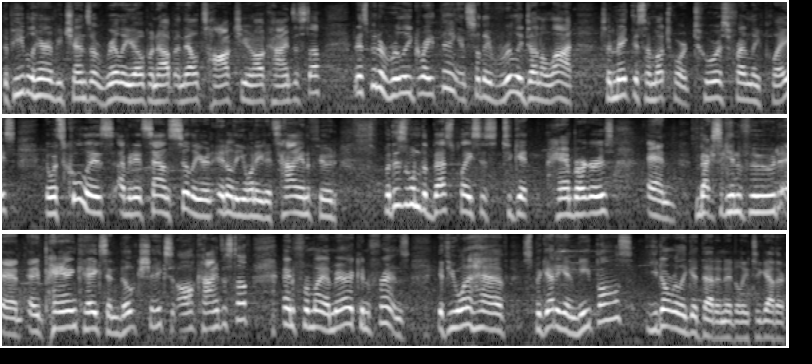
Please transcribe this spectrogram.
the people here in Vicenza really open up and they'll talk to you and all kinds of stuff. And it's been a really great thing. And so they've really done a lot to make this a much more tourist friendly place. And what's cool is, I mean, it sounds silly, you're in Italy, you want to eat Italian food, but this is one of the best places to get hamburgers and Mexican food and, and pancakes and milkshakes and all kinds of stuff. And for my American friends, if you want to have spaghetti and meatballs, you don't really get that in Italy together.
